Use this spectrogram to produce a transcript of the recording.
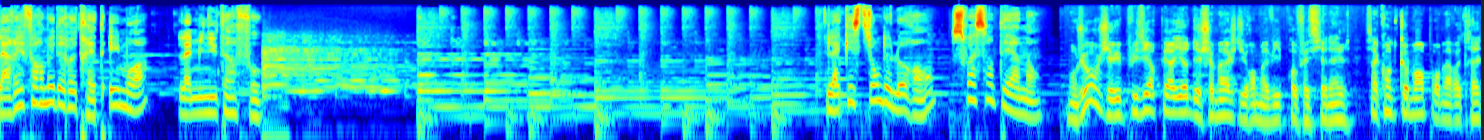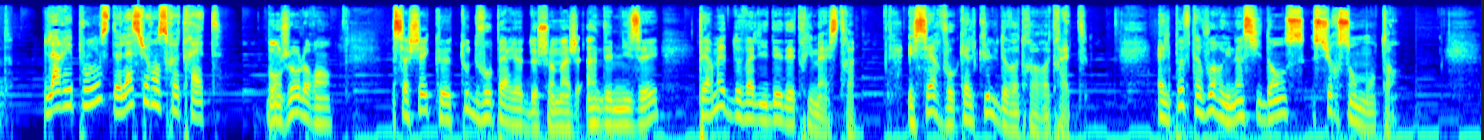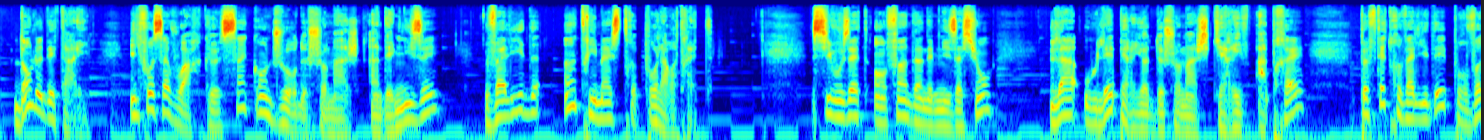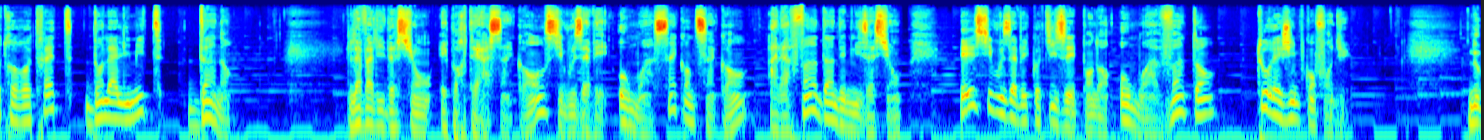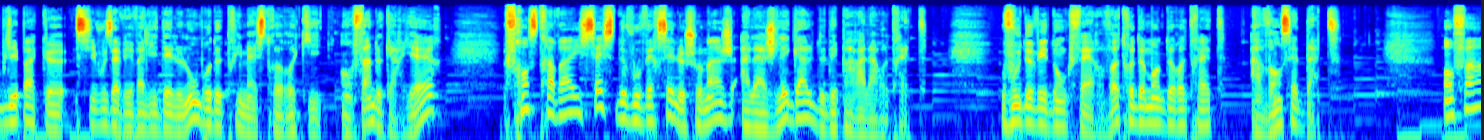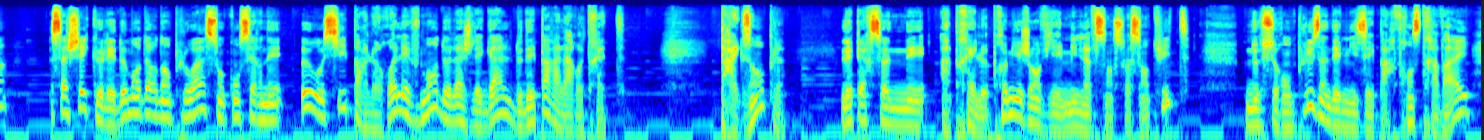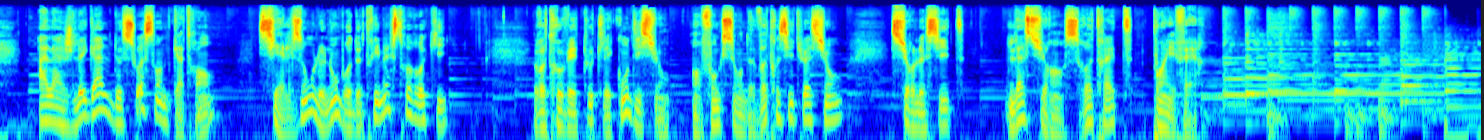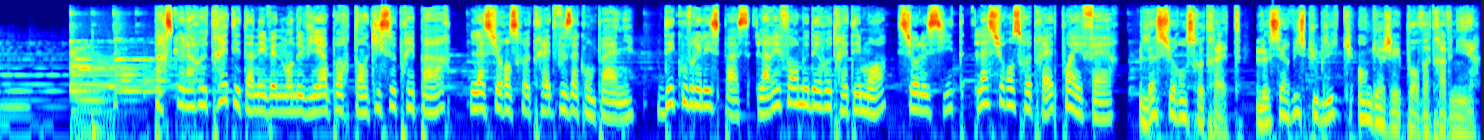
La réforme des retraites et moi, la Minute Info. La question de Laurent, 61 ans. Bonjour, j'ai eu plusieurs périodes de chômage durant ma vie professionnelle. Ça compte comment pour ma retraite? La réponse de l'assurance retraite. Bonjour Laurent. Sachez que toutes vos périodes de chômage indemnisées permettent de valider des trimestres et servent au calcul de votre retraite. Elles peuvent avoir une incidence sur son montant. Dans le détail, il faut savoir que 50 jours de chômage indemnisés valident un trimestre pour la retraite. Si vous êtes en fin d'indemnisation, là où les périodes de chômage qui arrivent après peuvent être validées pour votre retraite dans la limite d'un an. La validation est portée à 5 ans si vous avez au moins 55 ans à la fin d'indemnisation et si vous avez cotisé pendant au moins 20 ans, tout régime confondu. N'oubliez pas que si vous avez validé le nombre de trimestres requis en fin de carrière, France Travail cesse de vous verser le chômage à l'âge légal de départ à la retraite. Vous devez donc faire votre demande de retraite avant cette date. Enfin, sachez que les demandeurs d'emploi sont concernés eux aussi par le relèvement de l'âge légal de départ à la retraite. Par exemple, les personnes nées après le 1er janvier 1968 ne seront plus indemnisées par France Travail à l'âge légal de 64 ans si elles ont le nombre de trimestres requis. Retrouvez toutes les conditions en fonction de votre situation sur le site l'assurance-retraite.fr. Parce que la retraite est un événement de vie important qui se prépare, l'assurance retraite vous accompagne. Découvrez l'espace La réforme des retraites et moi sur le site l'assurance-retraite.fr. L'assurance retraite, le service public engagé pour votre avenir.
